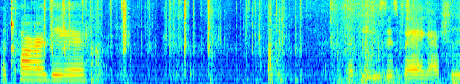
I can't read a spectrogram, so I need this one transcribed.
a car there. I can use this bag actually.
